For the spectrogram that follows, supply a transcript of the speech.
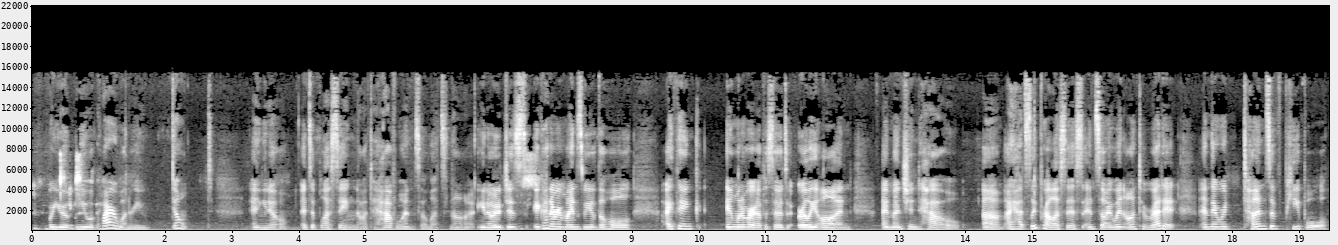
Mm-hmm. Or you you acquire one or you don't. And you know, it's a blessing not to have one, so let's not. You know, it just it kind of reminds me of the whole I think in one of our episodes early on, I mentioned how um, I had sleep paralysis, and so I went onto Reddit, and there were tons of people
